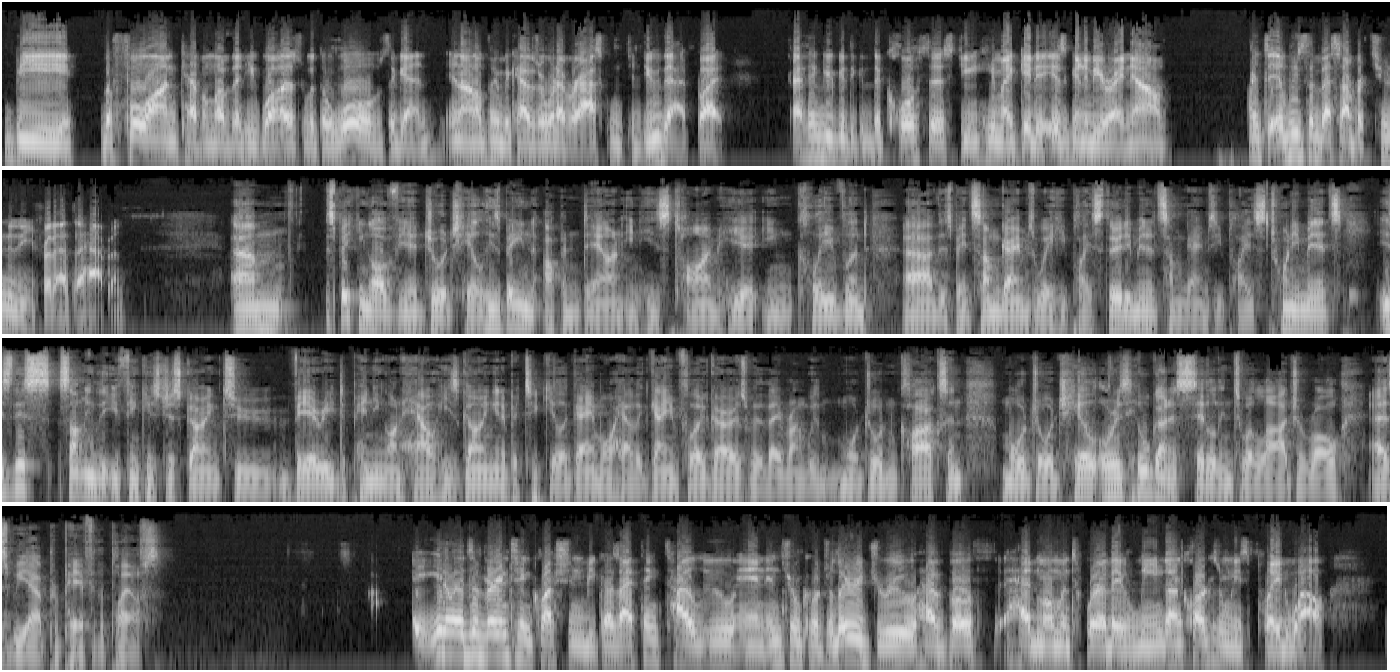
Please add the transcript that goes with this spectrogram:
be the full on Kevin Love that he was with the Wolves again, and I don't think the Cavs or whatever ask him to do that. But I think you could the closest he might get it is going to be right now. It's at least the best opportunity for that to happen. Um, Speaking of you know, George Hill, he's been up and down in his time here in Cleveland. Uh, there's been some games where he plays 30 minutes, some games he plays 20 minutes. Is this something that you think is just going to vary depending on how he's going in a particular game or how the game flow goes, whether they run with more Jordan Clarkson, more George Hill, or is Hill going to settle into a larger role as we uh, prepare for the playoffs? You know, it's a very interesting question because I think Ty Lue and interim coach Larry Drew have both had moments where they've leaned on Clarkson when he's played well.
